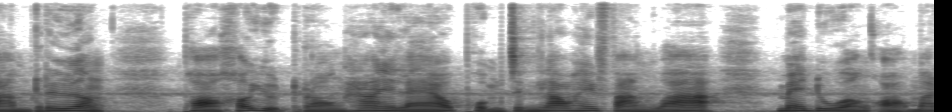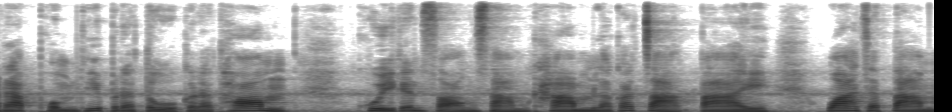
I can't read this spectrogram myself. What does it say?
ตามเรื่อง พอเขาหยุดร้องไห้แล้ว ผมจึงเล่าให้ฟังว่า แม่ดวงออกมารับผมที่ประตูกระท่อม คุยกันสองสามคำแล้วก็จากไป ว่าจะตาม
